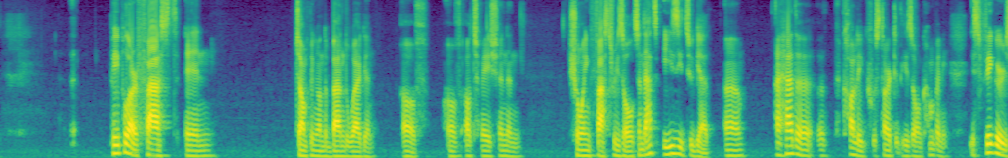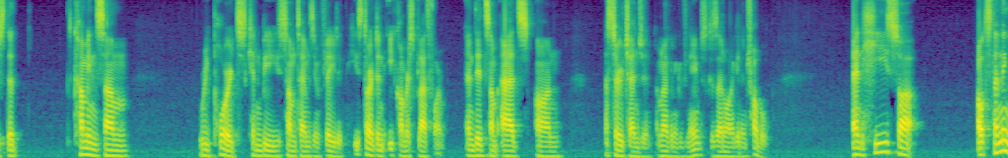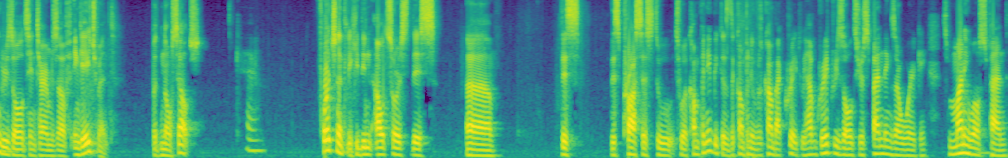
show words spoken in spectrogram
people are fast in jumping on the bandwagon of of automation and showing fast results, and that's easy to get. Um, I had a, a, colleague who started his own company. His figures that come in some reports can be sometimes inflated. He started an e-commerce platform and did some ads on a search engine. I'm not going to give names because I don't want to get in trouble. And he saw outstanding results in terms of engagement, but no sales. Okay. Fortunately, he didn't outsource this uh, this this process to to a company because the company would come back great. We have great results. Your spendings are working. It's money well spent.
